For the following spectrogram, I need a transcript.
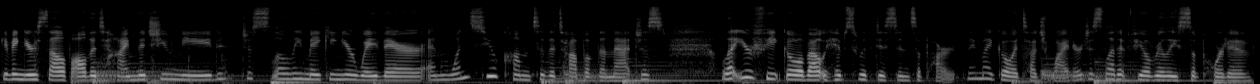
Giving yourself all the time that you need, just slowly making your way there. And once you come to the top of the mat, just let your feet go about hips width distance apart. They might go a touch wider. Just let it feel really supportive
